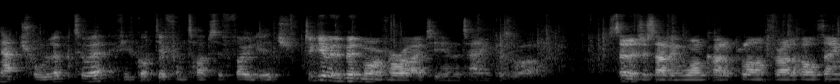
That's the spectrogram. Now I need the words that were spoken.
natural look to it if you've got different types of foliage. To give it a bit more variety in the tank as well. Instead of just having one kind of plant throughout the whole thing,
